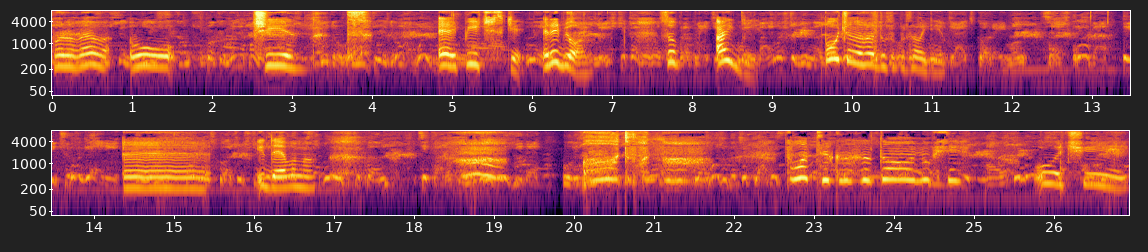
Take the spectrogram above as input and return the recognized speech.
королева у чин эпический ребенок. Суп ID. Получу награду Supercell ID. Е, і де Потик всі очі.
